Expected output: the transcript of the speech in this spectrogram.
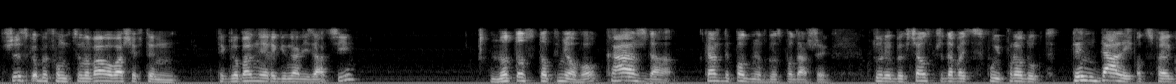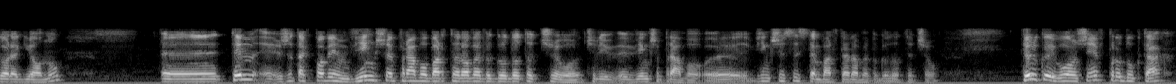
wszystko by funkcjonowało właśnie w tym tej globalnej regionalizacji, no to stopniowo każda, każdy podmiot gospodarczy, który by chciał sprzedawać swój produkt tym dalej od swojego regionu, e, tym, że tak powiem, większe prawo barterowe by go dotyczyło, czyli e, większe prawo, e, większy system barterowy by go dotyczył. Tylko i wyłącznie w produktach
